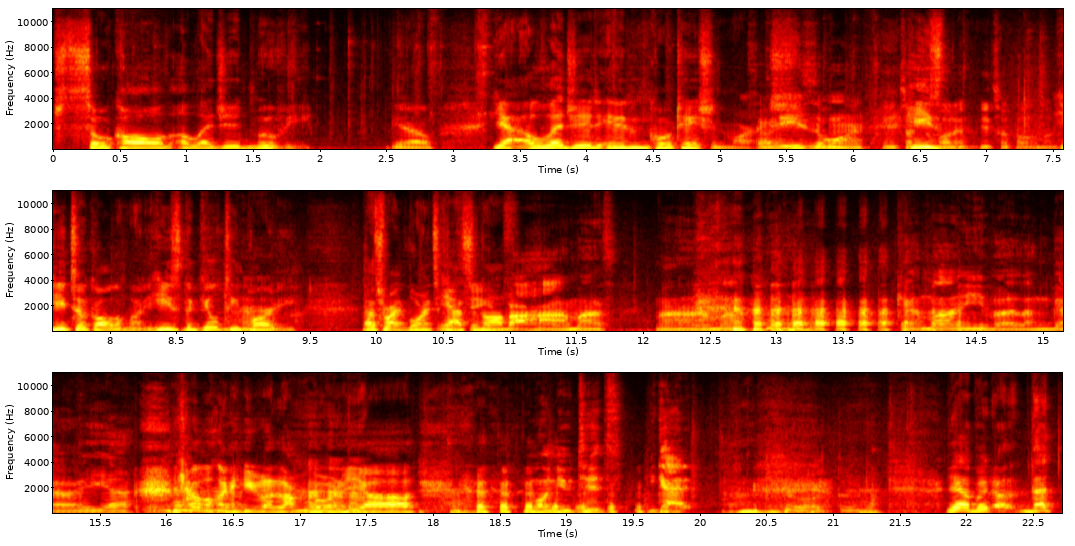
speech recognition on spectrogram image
so-called alleged movie you know yeah alleged in quotation marks So he's the one. He took He's- the money. He took all the money. he took all the money he's the guilty party that's right lawrence He's kasanoff Bahamas. Bahamas. Come on, Eva Longoria. come on eva longoria Come on, you tits. You got it. Yeah, but uh, that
